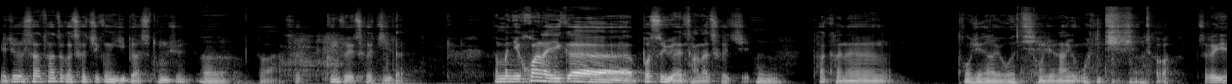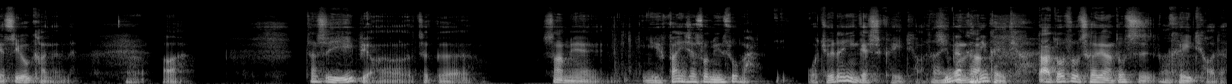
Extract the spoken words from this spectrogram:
也就是说它这个车机跟仪表是通讯，嗯是吧？是跟随车机的。那么你换了一个不是原厂的车机，嗯，它可能通讯上有问题。通讯上有问题，对吧？这个也是有可能的，好吧？但是仪表这个上面，你翻一下说明书吧，我觉得应该是可以调的，啊应该基本上肯定可以调大多数车辆都是可以调的，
